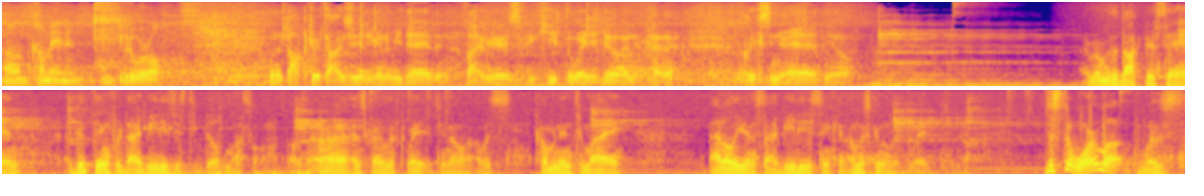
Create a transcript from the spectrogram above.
Um, come in and, and give it a whirl." When a doctor tells you you're going to be dead in five years if you keep the way you're doing, it kind of clicks in your head, you know. I remember the doctor saying, a good thing for diabetes is to build muscle. So I was like, all right, I just got to lift weights, you know. I was coming into my battle against diabetes thinking, I'm just going to lift weights, you know. Just the warm up was,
